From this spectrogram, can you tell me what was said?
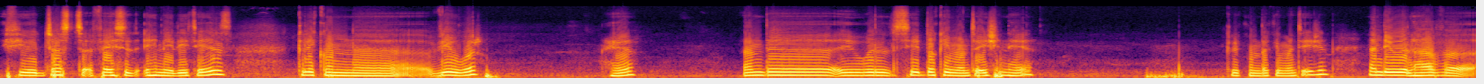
if you just faced any details click on uh, viewer here. And uh, you will see documentation here. Click on documentation. And you will have uh,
